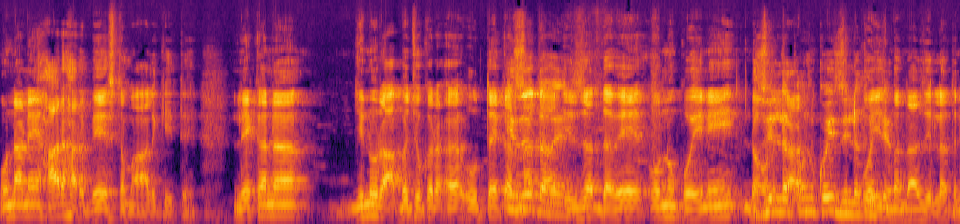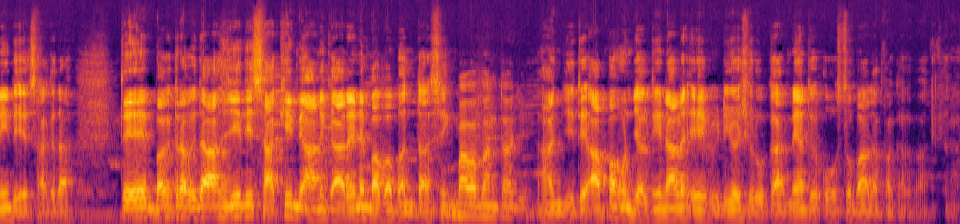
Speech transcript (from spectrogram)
ਉਹਨਾਂ ਨੇ ਹਰ ਹਰਬੇ ਇਸਤੇਮਾਲ ਕੀਤੇ ਲੇਕਿਨ ਜਿਹਨੂੰ ਰੱਬ ਚੁਕਰ ਉੱਤੇ ਕਰਨਾ ਇੱਜ਼ਤ ਦੇਵੇ। ਇੱਜ਼ਤ ਦੇਵੇ ਉਹਨੂੰ ਕੋਈ ਨਹੀਂ ਜ਼ਿਲਤ ਕਰ- ਉਹਨੂੰ ਕੋਈ ਜ਼ਿਲਤ ਕੋਈ ਬੰਦਾ ਜ਼ਿਲਤ ਨਹੀਂ ਦੇ ਸਕਦਾ। ਤੇ ਭਗਤ ਰਵਿਦਾਸ ਜੀ ਦੀ ਸਾਖੀ ਬਿਆਨ ਕਰ ਰਹੇ ਨੇ ਬਾਬਾ ਬੰਤਾ ਸਿੰਘ। ਬਾਬਾ ਬੰਤਾ ਜੀ। ਹਾਂਜੀ ਤੇ ਆਪਾਂ ਹੁਣ ਜਲਦੀ ਨਾਲ ਇਹ ਵੀਡੀਓ ਸ਼ੁਰੂ ਕਰਨੇ ਆ ਤੇ ਉਸ ਤੋਂ ਬਾਅਦ ਆਪਾਂ ਗੱਲਬਾਤ ਕਰਾਂਗੇ।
